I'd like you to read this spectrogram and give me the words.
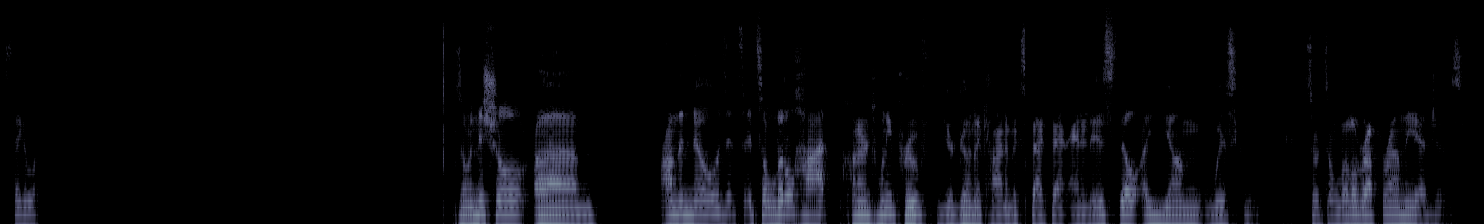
let's take a look. So initial um, on the nose, it's it's a little hot, 120 proof. You're gonna kind of expect that, and it is still a young whiskey, so it's a little rough around the edges.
